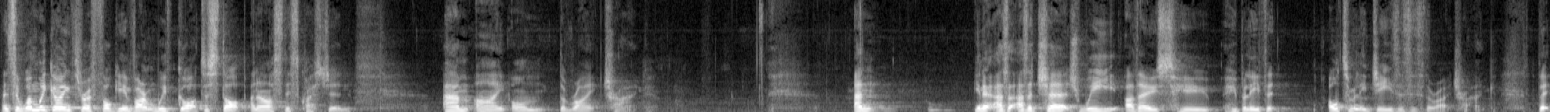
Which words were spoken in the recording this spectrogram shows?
And so when we're going through a foggy environment, we've got to stop and ask this question Am I on the right track? And, you know, as, as a church, we are those who, who believe that ultimately Jesus is the right track that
